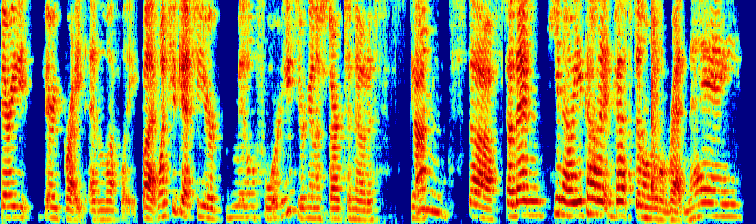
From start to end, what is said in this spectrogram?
very, very bright and lovely. But once you get to your middle 40s, you're going to start to notice Yeah. some stuff. So then, you know, you got to invest in a little Retin-A,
